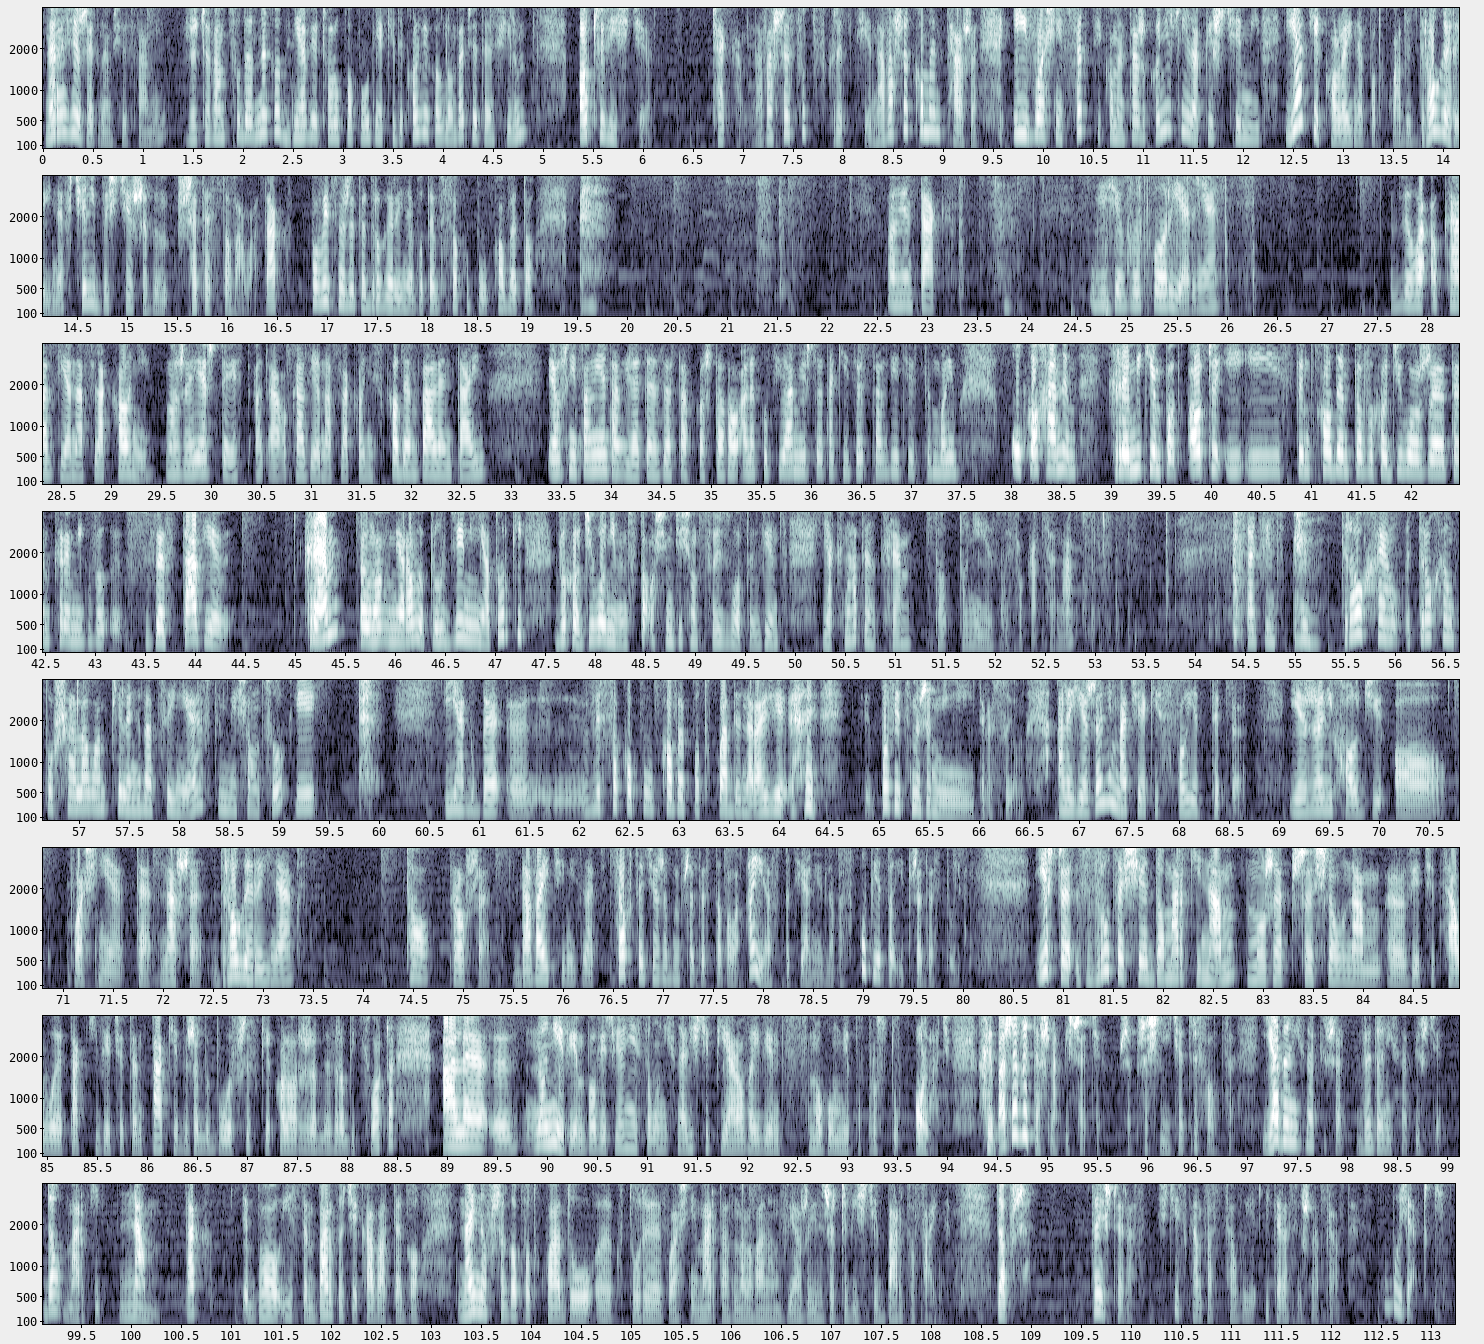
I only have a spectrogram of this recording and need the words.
na razie żegnam się z Wami. Życzę Wam cudownego dnia, wieczoru, popołudnia, kiedykolwiek oglądacie ten film. Oczywiście czekam na Wasze subskrypcje, na Wasze komentarze i właśnie w sekcji komentarzy koniecznie napiszcie mi, jakie kolejne podkłady drogeryjne chcielibyście, żebym przetestowała, tak? Powiedzmy, że te drogeryjne, bo te wysokopółkowe to... Powiem tak, dzisiaj był kurier, nie? Była okazja na flakoni. Może jeszcze jest ta okazja na flakoni z kodem Valentine. Ja już nie pamiętam, ile ten zestaw kosztował, ale kupiłam jeszcze taki zestaw, wiecie, z tym moim ukochanym kremikiem pod oczy i, i z tym kodem to wychodziło, że ten kremik w, w zestawie krem pełnowymiarowy plus dwie miniaturki wychodziło, nie wiem, 180 coś złotych, więc jak na ten krem, to, to nie jest wysoka cena. Tak więc trochę, trochę poszalałam pielęgnacyjnie w tym miesiącu i jakby y, wysokopółkowe podkłady na razie powiedzmy, że mnie nie interesują. Ale jeżeli macie jakieś swoje typy, jeżeli chodzi o właśnie te nasze drogeryjne, to proszę, dawajcie mi znać, co chcecie, żebym przetestowała, a ja specjalnie dla Was kupię to i przetestuję. Jeszcze zwrócę się do marki NAM, może prześlą nam, e, wiecie, cały taki, wiecie, ten pakiet, żeby były wszystkie kolory, żeby zrobić słocze, ale e, no nie wiem, bo wiecie, ja nie jestem u nich na liście PR-owej, więc mogą mnie po prostu olać. Chyba, że Wy też napiszecie, że prześlijcie tryfonce. Ja do nich napiszę, Wy do nich napiszcie, do marki NAM, tak? Bo jestem bardzo ciekawa tego najnowszego podkładu, y, który właśnie Marta zmalowana mówiła, że jest rzeczywiście bardzo fajny. Dobrze, to jeszcze raz ściskam Was, całuję i teraz już naprawdę buziaczki.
